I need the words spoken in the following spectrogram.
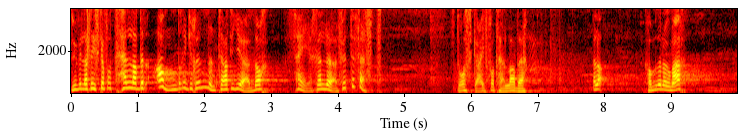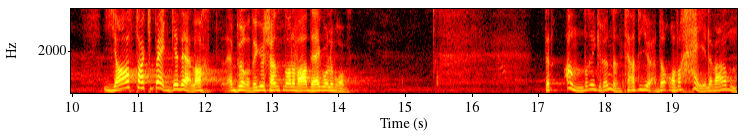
Du vil at jeg skal fortelle den andre grunnen til at jøder feirer løvhyttefest. Da skal jeg fortelle det. Eller kommer det noe mer? Ja takk, begge deler. Det burde jeg jo skjønt når det var deg, Ole Brumm. Den andre grunnen til at jøder over hele verden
